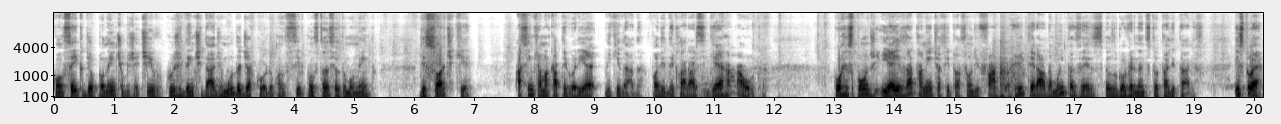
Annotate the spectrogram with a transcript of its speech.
Conceito de oponente objetivo, cuja identidade muda de acordo com as circunstâncias do momento, de sorte que, Assim que é uma categoria liquidada, pode declarar-se guerra a outra. Corresponde e é exatamente a situação de fato reiterada muitas vezes pelos governantes totalitários. Isto é,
